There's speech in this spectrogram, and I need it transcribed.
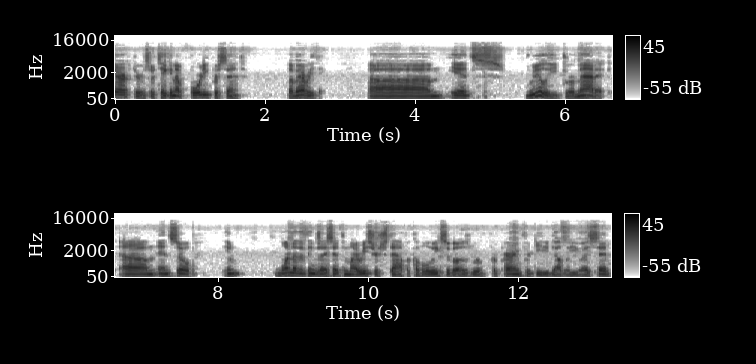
characters are taking up forty percent of everything. Um, it's really dramatic. Um, and so, in, one of the things I said to my research staff a couple of weeks ago as we were preparing for DDW, I said,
